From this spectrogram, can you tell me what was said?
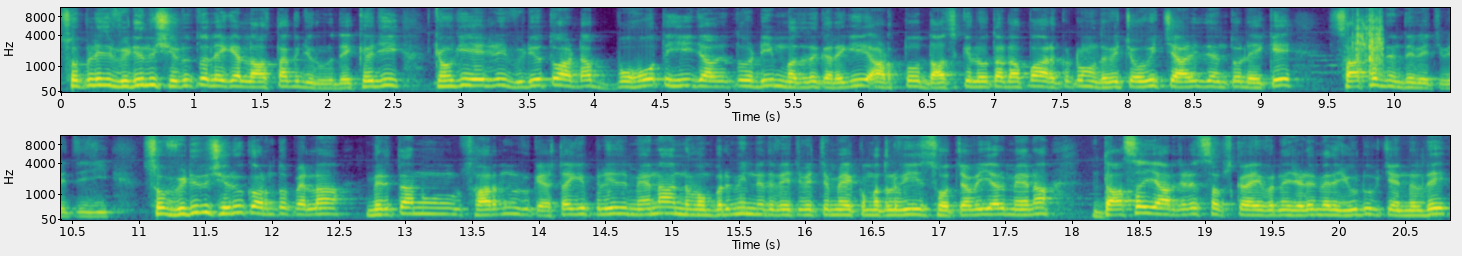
ਸੋ ਪਲੀਜ਼ ਵੀਡੀਓ ਨੂੰ ਸ਼ੁਰੂ ਤੋਂ ਲੈ ਕੇ ਲਾਸਟ ਤੱਕ ਜਰੂਰ ਦੇਖਿਓ ਜੀ, ਕਿਉਂਕਿ ਇਹ ਜਿਹੜੀ ਵੀਡੀਓ ਤੁਹਾਡਾ ਬਹੁਤ ਹੀ ਜ਼ਿਆਦਾ ਤੁਹਾਡੀ ਮਦਦ ਕਰੇਗੀ। 8 ਤੋਂ 10 ਕਿਲੋ ਤੁਹਾਡਾ ਭਾਰ ਘਟਾਉਣ ਦੇ ਵਿੱਚ, ਉਹ ਵੀ 40 ਦਿਨ ਤੋਂ ਲੈ ਕੇ 60 ਦਿਨ ਦੇ ਵਿੱਚ ਵਿੱਚ ਜੀ। ਸੋ ਵੀਡੀਓ ਨੂੰ ਸ਼ੁਰੂ ਕਰਨ ਤੋਂ ਪਹਿਲਾਂ ਮੇਰੇ ਤੁਹਾਨੂੰ ਸਾਰਿਆਂ ਨੂੰ ਰਿਕੁਐਸਟ ਹੈ ਕਿ ਪਲੀਜ਼ ਮੈਂ ਨਾ ਨਵੰਬਰ ਮਹੀਨੇ ਦੇ ਵਿੱਚ ਵਿੱਚ ਮੈਂ ਇੱਕ ਮਤਲਬ ਵੀ ਸੋਚਿਆ ਵੀ ਯਾਰ ਮੈਂ ਨਾ 10000 ਜਿਹੜੇ ਸਬਸਕ੍ਰਾਈਬਰ ਨੇ ਜਿਹੜੇ ਮੇਰੇ YouTube ਚੈਨਲ ਦੇ,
